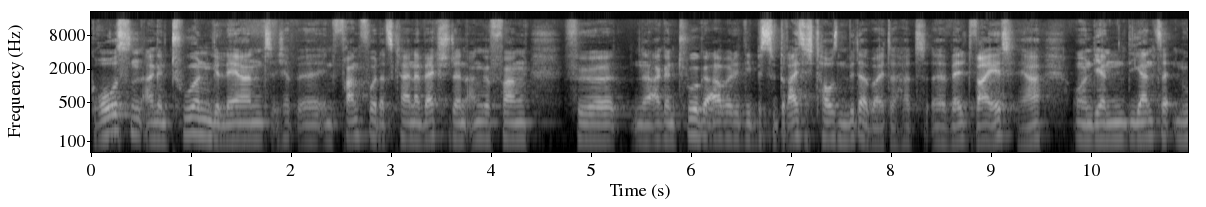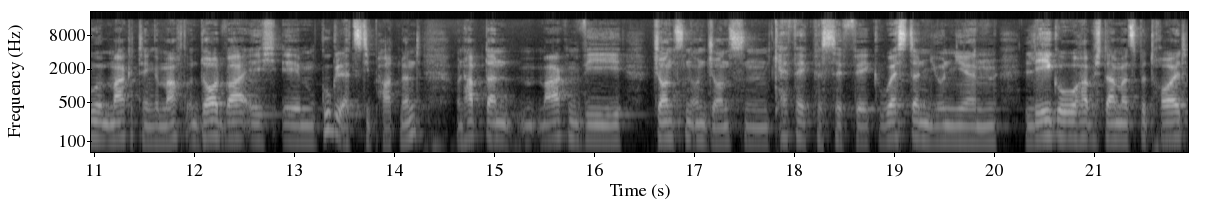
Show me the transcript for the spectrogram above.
großen Agenturen gelernt. Ich habe in Frankfurt als kleiner Werkstudent angefangen, für eine Agentur gearbeitet, die bis zu 30.000 Mitarbeiter hat äh, weltweit, ja, und die haben die ganze Zeit nur Marketing gemacht. Und dort war ich im Google Ads Department und habe dann Marken wie Johnson Johnson, Cathay Pacific, Western Union, Lego habe ich damals betreut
